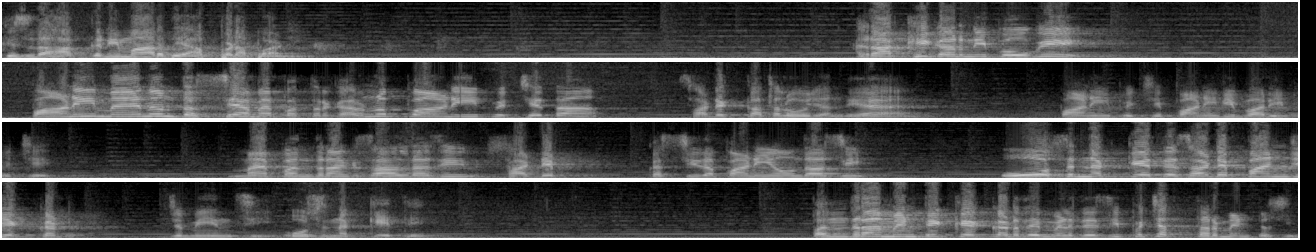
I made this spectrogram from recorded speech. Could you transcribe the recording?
ਕਿਸੇ ਦਾ ਹੱਕ ਨਹੀਂ ਮਾਰਦੇ, ਆਪਣਾ ਪਾਣੀ ਰਾਖੀ ਕਰਨੀ ਪਊਗੀ। ਪਾਣੀ ਮੈਂ ਇਹਨਾਂ ਨੂੰ ਦੱਸਿਆ, ਮੈਂ ਪੱਤਰਕਾਰਾਂ ਨੂੰ, ਪਾਣੀ ਪਿੱਛੇ ਤਾਂ ਸਾਡੇ ਕਤਲ ਹੋ ਜਾਂਦੇ ਆ। ਪਾਣੀ ਪਿੱਛੇ, ਪਾਣੀ ਦੀ ਵਾਰੀ ਪਿੱਛੇ। ਮੈਂ 15 ਕੁ ਸਾਲ ਦਾ ਸੀ, ਸਾਡੇ ਕੱਸੀ ਦਾ ਪਾਣੀ ਆਉਂਦਾ ਸੀ। ਉਸ ਨੱਕੇ ਤੇ ਸਾਡੇ 5 ਏਕੜ ਜ਼ਮੀਨ ਸੀ, ਉਸ ਨੱਕੇ ਤੇ। 15 ਮਿੰਟ ਇੱਕ ਏਕੜ ਦੇ ਮਿਲਦੇ ਸੀ 75 ਮਿੰਟ ਸੀ।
